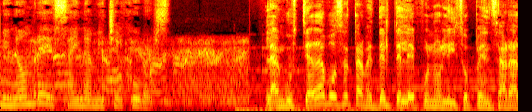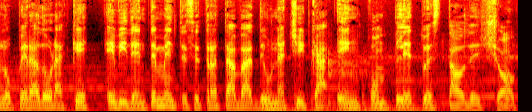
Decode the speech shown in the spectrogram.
Mi nombre es Zaina Mitchell Hoovers. La angustiada voz a través del teléfono le hizo pensar a la operadora que evidentemente se trataba de una chica en completo estado de shock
